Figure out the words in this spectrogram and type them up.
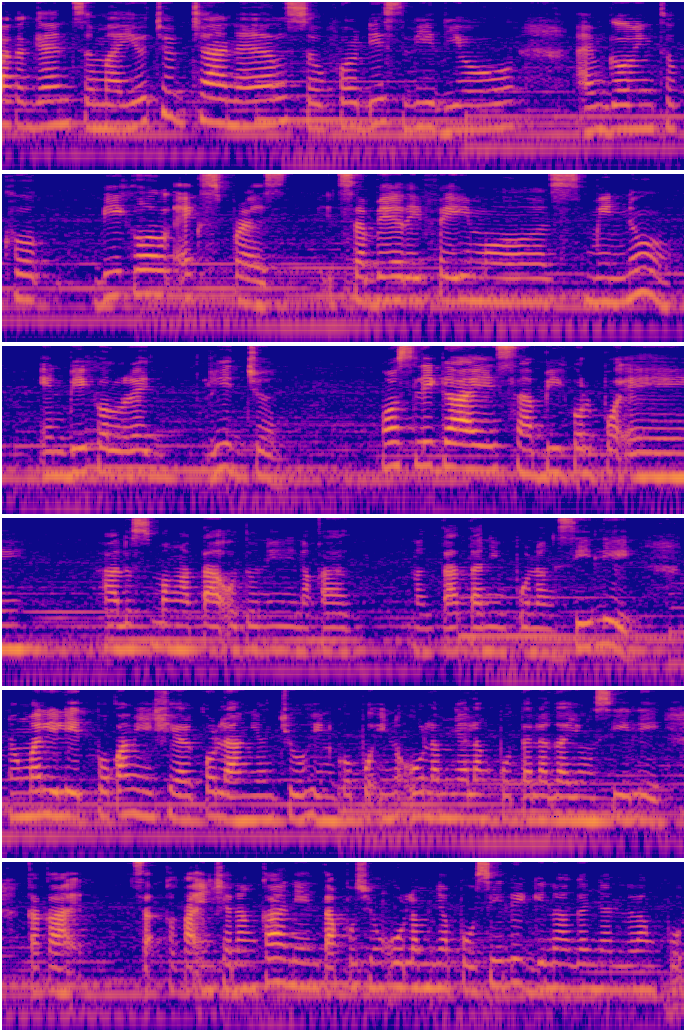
Back again to my YouTube channel. So for this video, I'm going to cook Bicol Express. It's a very famous menu in Bicol re region. Mostly guys, sa Bicol po eh, halos mga tao doon eh naka, nagtatanim po ng sili. Nung maliliit po kami, share ko lang yung tsuhin ko po, inuulam niya lang po talaga yung sili. Kaka, kakain siya ng kanin, tapos yung ulam niya po, sili, ginaganyan na lang po.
